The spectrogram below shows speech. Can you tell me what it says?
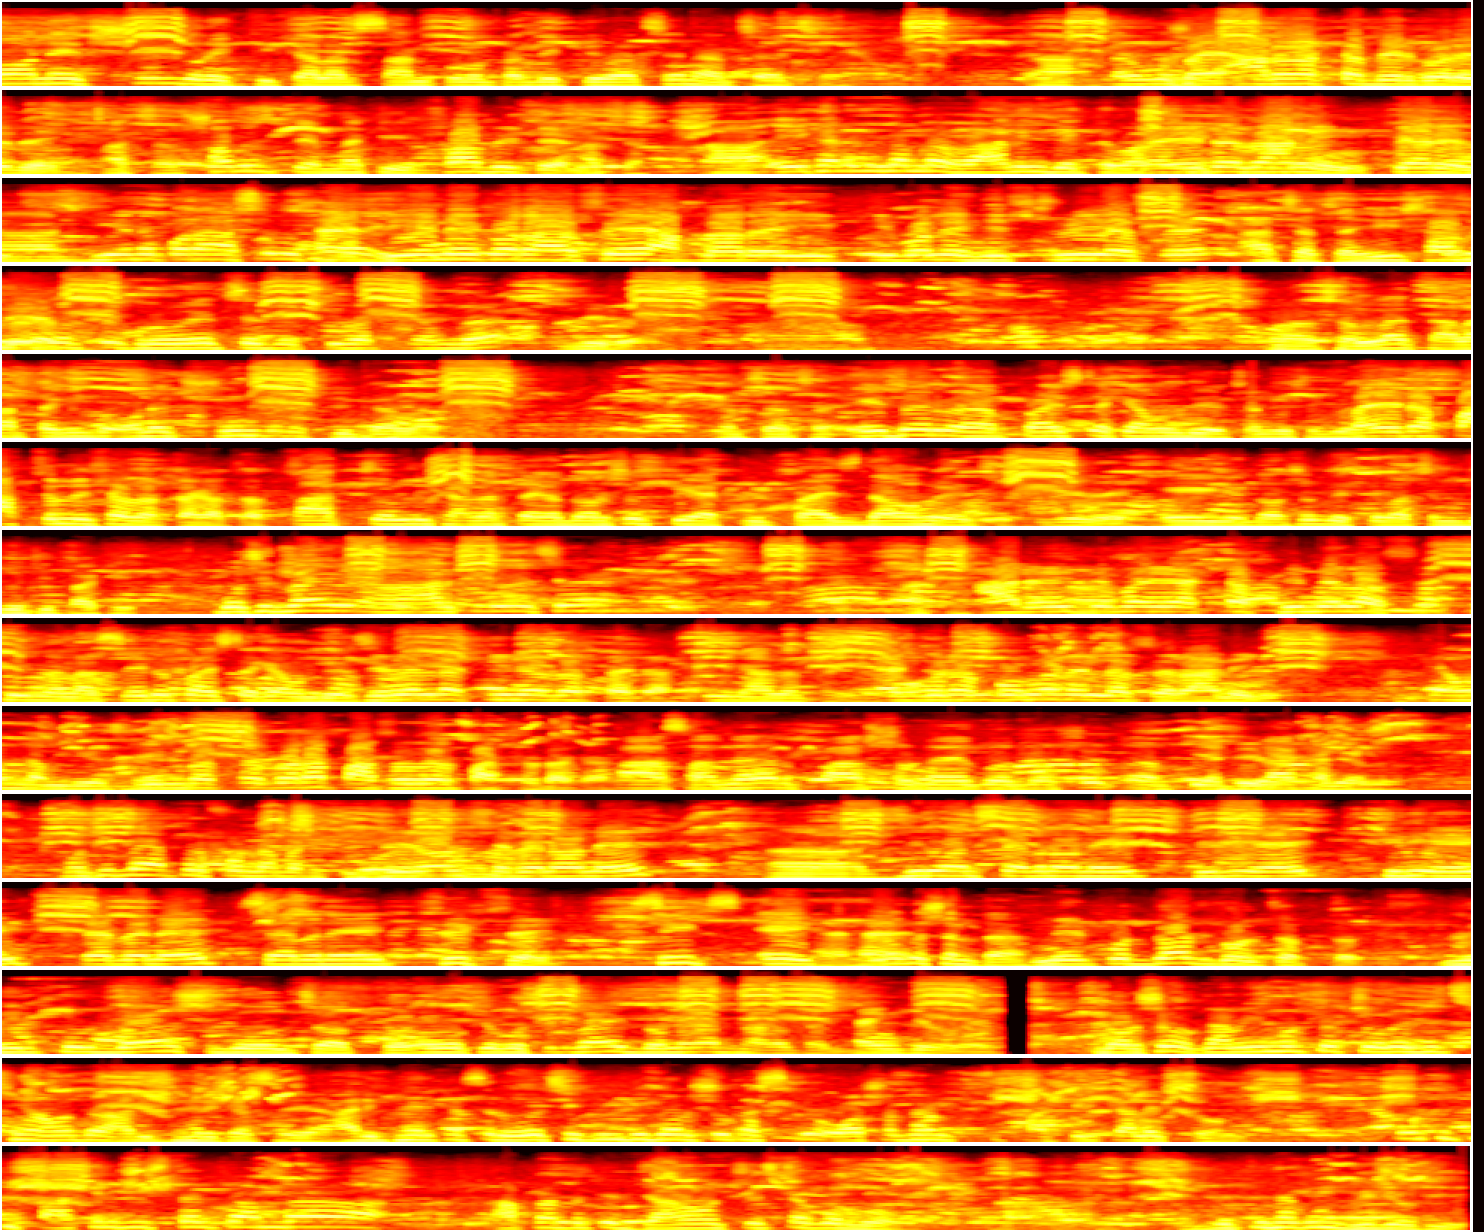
অনেক সুন্দর একটি কালার সান কোনটা দেখতে পাচ্ছেন? আচ্ছা আচ্ছা। ভাই আরও একটা বের করে দেই। আচ্ছা সবই টেম নাকি? সবই টেম আচ্ছা এইখানে কিন্তু আমরা রানিং দেখতে পাচ্ছি। এটা রানিং প্যারেন্টস ডিএনএ করা আছে হ্যাঁ ডিএনএ করা আছে আপনার কি বলে হিস্ট্রি আছে। আচ্ছা আচ্ছা হিসাবে আছে। রয়েছে দেখতে পাচ্ছি আমরা। জি ভাই। মাশাআল্লাহ কালারটা কিন্তু অনেক সুন্দর একটি কালার আচ্ছা আচ্ছা। এদের প্রাইসটা কেমন দিয়েছেন ভাই এটা পাঁচচল্লিশ হাজার টাকা পাঁচচল্লিশ হাজার টাকা। দর্শক পেয়ারটির প্রাইস দেওয়া হয়েছে। এই যে দর্শক দেখতে পাচ্ছেন দুটি পাখি। বসির ভাই আর কি রয়েছে? আর এই যে ভাই একটা ফিমেল আছে। ফিমেল আছে। এটার প্রাইসটা কেমন দিয়েছে ফিমেলটা তিন হাজার টাকা। তিন হাজার টাকা। এক জোড়া কোকারেল আছে রানিং কেমন দাম দিয়েছে তিন বাচ্চা করা পাঁচ হাজার পাঁচশো টাকা। পাঁচ হাজার পাঁচশো টাকা করে দর্শক পেয়ারটি রাখা যাবে। বসির ভাই আপনার phone number zero one seven one eight. Zero one seven one eight. Three eight. Three eight. Seven eight. Seven eight. Six eight. Six eight. হ্যাঁ। লোকেশনটা মিরপুর দশ গোল চত্বর। মিরপুর দশ গোল চত্বর। ওকে বসির ভাই ধন্যবাদ ভালো থাকবেন। থ্যাংক ইউ ভাই দর্শক আমি মুহূর্তে চলে এসেছি আমাদের আরিফ ভাইয়ের কাছে। আরিফ ভাইয়ের কাছে রয়েছে কিন্তু দর্শক আজকে অসাধারণ পাখির কালেকশন প্রত্যেকটি পাখির বিস্তারিত আমরা আপনাদেরকে জানানোর চেষ্টা করব। দেখতে থাকুন ভিডিওটি।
